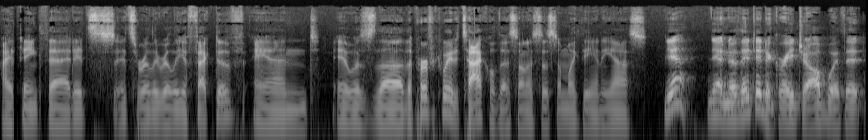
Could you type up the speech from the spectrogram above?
I think that it's it's really, really effective, and it was the the perfect way to tackle this on a system like the NES. Yeah, yeah, no, they did a great job with it.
